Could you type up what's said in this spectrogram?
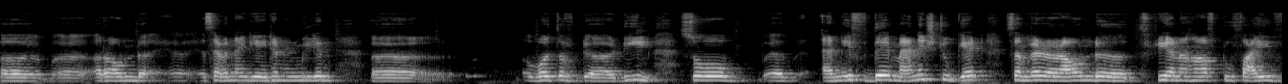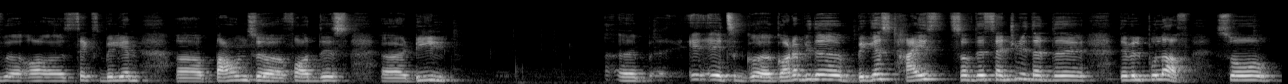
uh, uh, around uh, 790 800 million. Uh, worth of uh, deal so uh, and if they manage to get somewhere around uh, three and a half to five uh, or six billion uh, pounds uh, for this uh, deal uh, it, it's gotta be the biggest heists of this century that they, they will pull off so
